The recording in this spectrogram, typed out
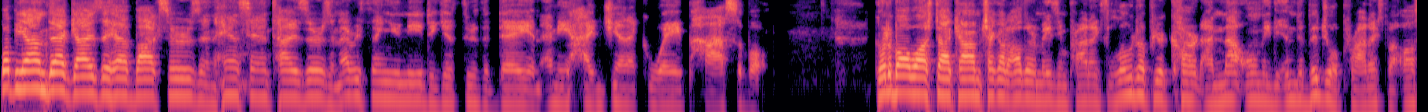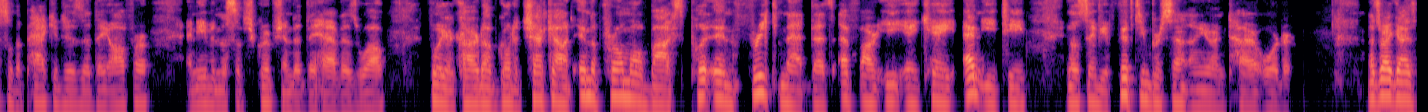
But beyond that, guys, they have boxers and hand sanitizers and everything you need to get through the day in any hygienic way possible. Go to ballwash.com, check out all their amazing products, load up your cart on not only the individual products, but also the packages that they offer and even the subscription that they have as well. Fill your cart up, go to checkout in the promo box, put in FreakNet, that's F R E A K N E T. It'll save you 15% on your entire order. That's right, guys.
